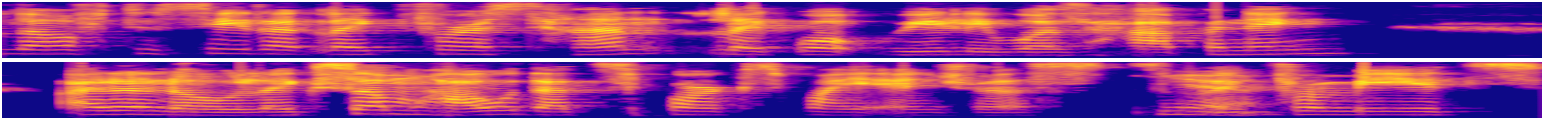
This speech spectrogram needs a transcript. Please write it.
love to see that like firsthand, like what really was happening. I don't know, like somehow that sparks my interest. Yeah. Like for me, it's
